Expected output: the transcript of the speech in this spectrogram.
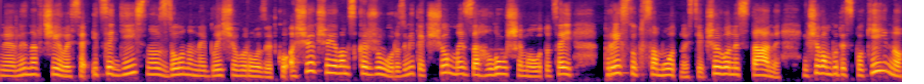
е, не навчилися. І це дійсно зона найближчого розвитку. А що, якщо я вам скажу, розумієте, якщо ми заглушимо от оцей приступ самотності, якщо його не стане, якщо вам буде спокійно,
